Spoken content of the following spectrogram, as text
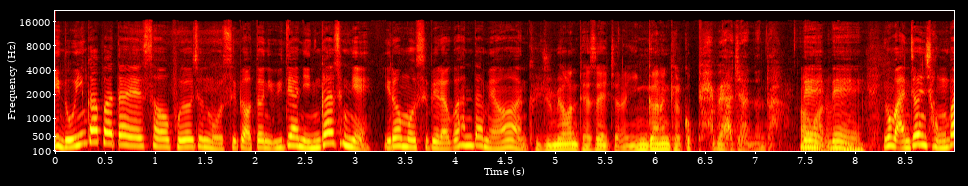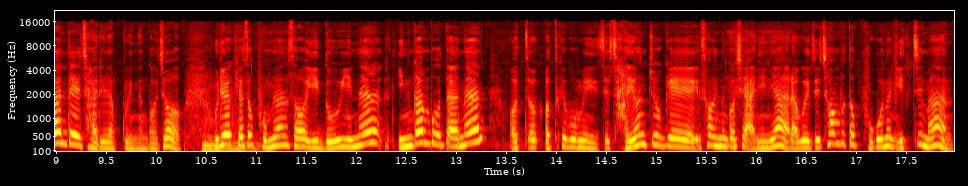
이 노인과 바다에서 보여준 모습이 어떤 위대한 인간 승리 이런 모습이라고 한다면 그 유명한 대사 있잖아요. 인간은 결코 패배하지 않는다. 네. 네. 이건 완전히 정반대의 자리 잡고 있는 거죠. 음. 우리가 계속 보면서 이 노인은 인간보다는 어쩌, 어떻게 보면 이제 자연 쪽에 서 있는 것이 아니냐라고 이제 처음부터 보고는 있지만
